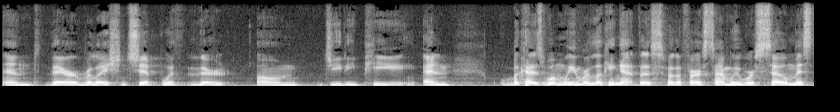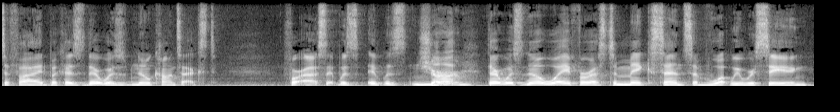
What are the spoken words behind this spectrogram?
and their relationship with their own GDP and. Because when we were looking at this for the first time, we were so mystified because there was no context for us. It was it was not there was no way for us to make sense of what we were seeing,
